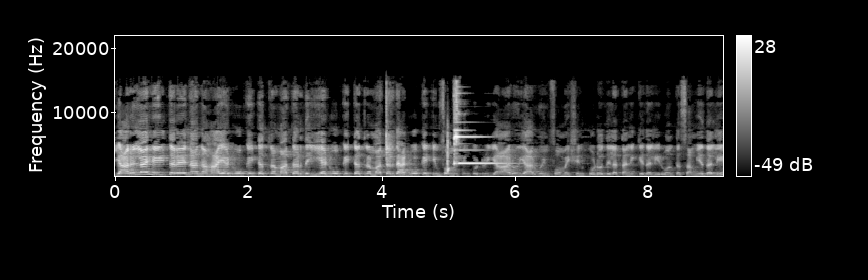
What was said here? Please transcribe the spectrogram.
ಯಾರೆಲ್ಲ ಹೇಳ್ತಾರೆ, ನಾನು ಹಾಯ್ ಅಡ್ವೊಕೇಟ್ ಹತ್ರ ಮಾತಾಡ್ದೆ, ಈ ಅಡ್ವೊಕೇಟ್ ಹತ್ರ ಮಾತಾಡ್ದೆ, ಅಡ್ವೊಕೇಟ್ ಇನ್ಫಾರ್ಮೇಶನ್ ಕೊಟ್ರು ಯಾರು ಯಾರಿಗೂ ಇನ್ಫಾರ್ಮೇಶನ್ ಕೊಡೋದಿಲ್ಲ ತನಿಖೆದಲ್ಲಿ ಇರುವಂತ ಸಮಯದಲ್ಲಿ.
